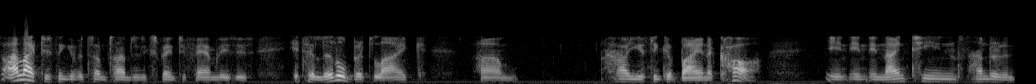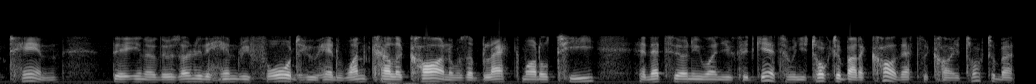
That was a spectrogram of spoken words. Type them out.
So I like to think of it sometimes and explain to families is it's a little bit like um, how you think of buying a car. In in, in 1910, there you know there was only the Henry Ford who had one color car and it was a black Model T and that's the only one you could get. So when you talked about a car, that's the car you talked about.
